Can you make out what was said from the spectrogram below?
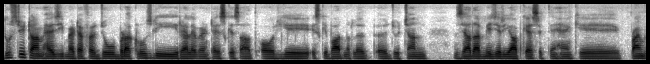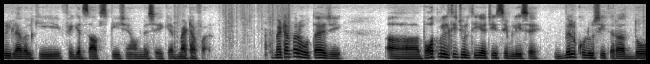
दूसरी टर्म है जी मेटाफर जो बड़ा क्लोजली रेलेवेंट है इसके साथ और ये इसके बाद मतलब uh, जो चंद ज़्यादा मेजर या आप कह सकते हैं कि प्राइमरी लेवल की फिगर्स ऑफ़ स्पीच हैं उनमें से एक है मेटाफर तो मेटाफर होता है जी बहुत मिलती जुलती है चीज़ सिमली से। बिल्कुल उसी तरह दो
